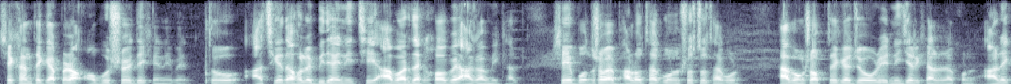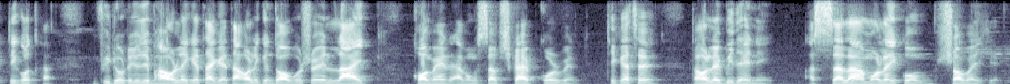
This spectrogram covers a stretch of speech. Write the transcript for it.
সেখান থেকে আপনারা অবশ্যই দেখে নেবেন। তো আজকে তাহলে বিদায় নিচ্ছি। আবার দেখা হবে আগামীকাল। সেই পর্যন্ত সবাই ভালো থাকুন, সুস্থ থাকুন। এবং সব থেকে জরুরি নিজের খেয়াল রাখুন। আরেকটি কথা, ভিডিওটি যদি ভালো লেগে থাকে, তাহলে কিন্তু অবশ্যই লাইক কমেন্ট এবং সাবস্ক্রাইব করবেন। ঠিক আছে? তাহলে বিদায় নেই। আসসালামু আলাইকুম সবাইকে।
